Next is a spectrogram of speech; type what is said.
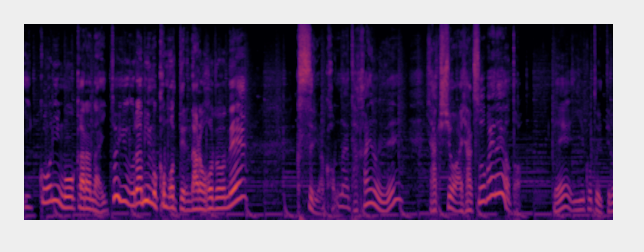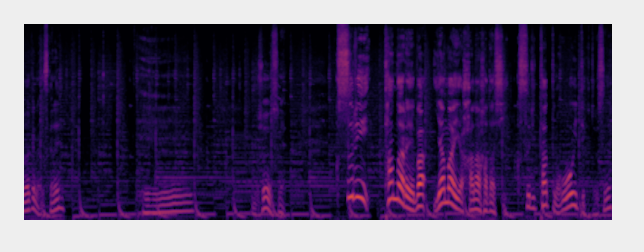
一向に儲からないという恨みもこもってる。なるほどね。薬はこんなに高いのにね。百姓は百層倍だよと、ね、いうことを言ってるわけなんですかね。へえ面白いですね。薬たなれば病や甚だし薬たっての多いってことですね。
